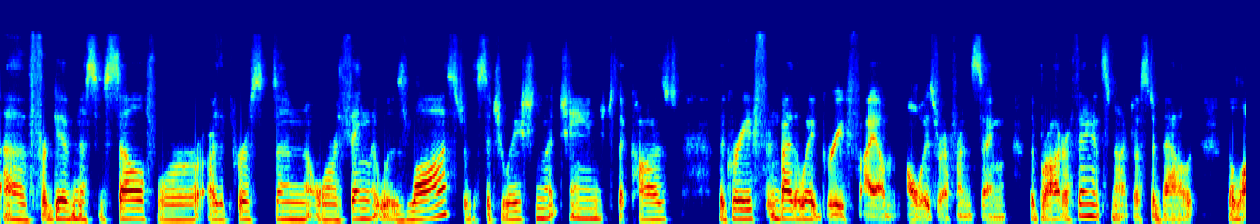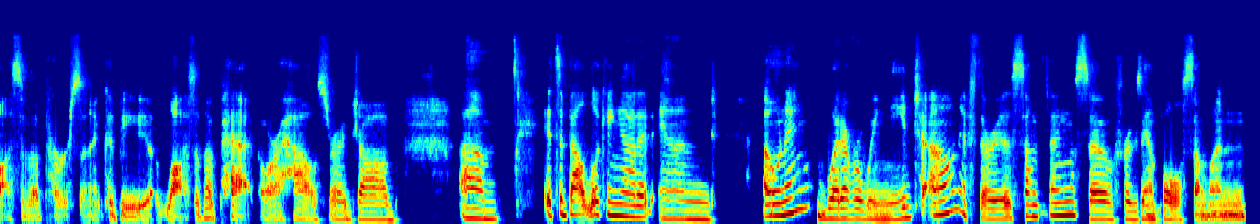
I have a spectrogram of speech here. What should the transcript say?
of forgiveness of self or or the person or thing that was lost or the situation that changed that caused the grief. And by the way, grief, I am always referencing the broader thing. It's not just about the loss of a person, it could be loss of a pet or a house or a job. Um, it's about looking at it and owning whatever we need to own if there is something. So, for example, someone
